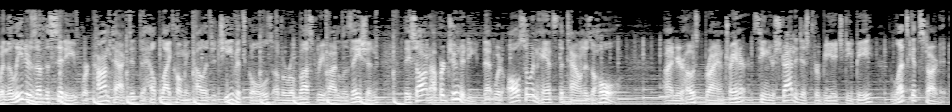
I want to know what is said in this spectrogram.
When the leaders of the city were contacted to help Lycoming College achieve its goals of a robust revitalization, they saw an opportunity that would also enhance the town as a whole. I'm your host, Brian Trainer, Senior Strategist for BHDP. Let's get started.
